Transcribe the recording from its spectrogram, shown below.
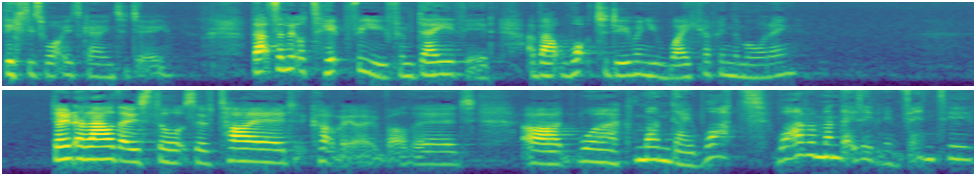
This is what he's going to do. That's a little tip for you from David about what to do when you wake up in the morning. Don't allow those thoughts of tired, can't be bothered, uh, work, Monday, what? Why were Mondays even invented?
